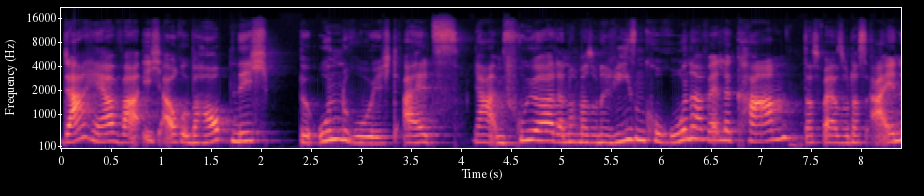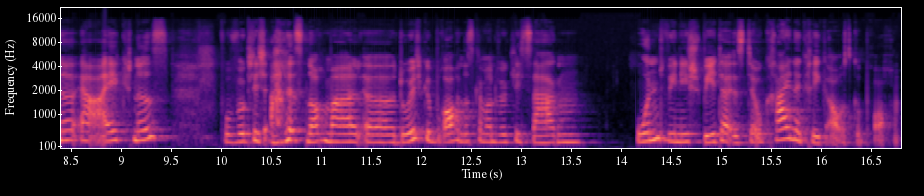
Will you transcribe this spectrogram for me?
daher war ich auch überhaupt nicht beunruhigt, als ja im Frühjahr dann nochmal so eine riesen Corona-Welle kam. Das war ja so das eine Ereignis wo wirklich alles nochmal äh, durchgebrochen ist, kann man wirklich sagen. Und wenig später ist der Ukraine-Krieg ausgebrochen.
